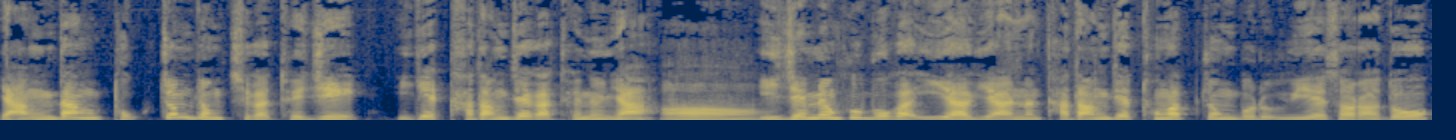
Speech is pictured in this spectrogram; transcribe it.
양당 독점 정치가 되지 이게 다당제가 되느냐. 어. 이재명 후보가 이야기하는 다당제 통합정부를 위해서라도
